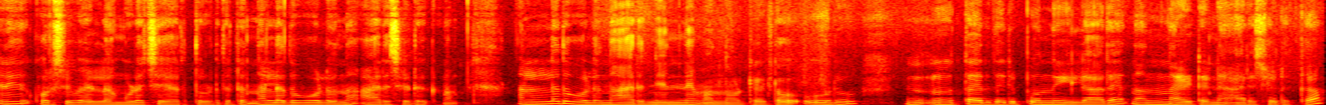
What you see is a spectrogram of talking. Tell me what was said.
ഇനി കുറച്ച് വെള്ളം കൂടെ ചേർത്ത് കൊടുത്തിട്ട് നല്ലതുപോലെ ഒന്ന് അരച്ചെടുക്കണം. നല്ലതുപോലെ ഒന്ന് അരഞ്ഞെന്നെ വന്നോട്ടെ കേട്ടോ. ഒരു തരിതരിപ്പൊന്നും ഇല്ലാതെ നന്നായിട്ട് തന്നെ അരച്ചെടുക്കാം.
